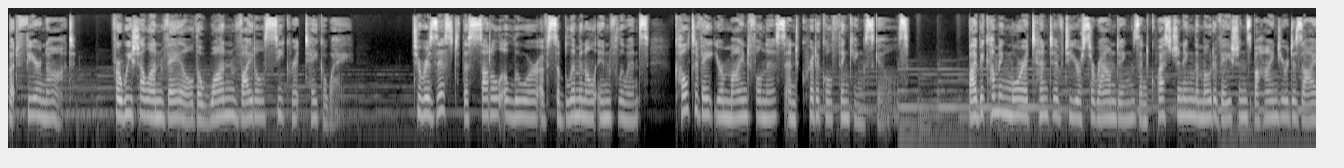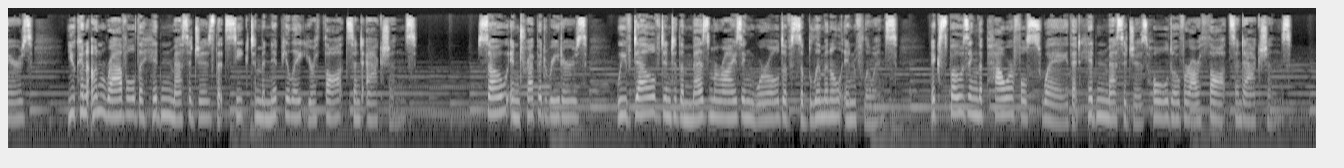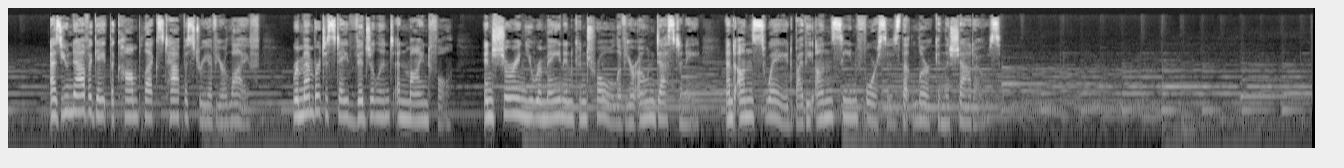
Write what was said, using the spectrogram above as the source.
But fear not, for we shall unveil the one vital secret takeaway. To resist the subtle allure of subliminal influence, cultivate your mindfulness and critical thinking skills. By becoming more attentive to your surroundings and questioning the motivations behind your desires, you can unravel the hidden messages that seek to manipulate your thoughts and actions. So, intrepid readers, we've delved into the mesmerizing world of subliminal influence, exposing the powerful sway that hidden messages hold over our thoughts and actions. As you navigate the complex tapestry of your life, remember to stay vigilant and mindful, ensuring you remain in control of your own destiny and unswayed by the unseen forces that lurk in the shadows.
